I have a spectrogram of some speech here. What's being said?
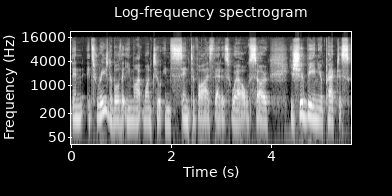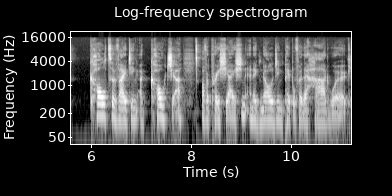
then it's reasonable that you might want to incentivize that as well. So you should be in your practice cultivating a culture of appreciation and acknowledging people for their hard work.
